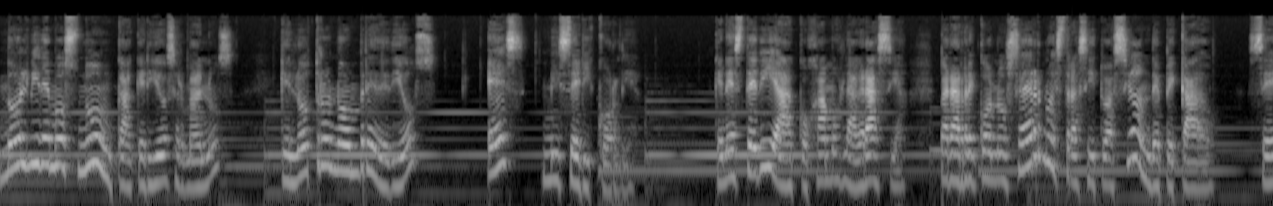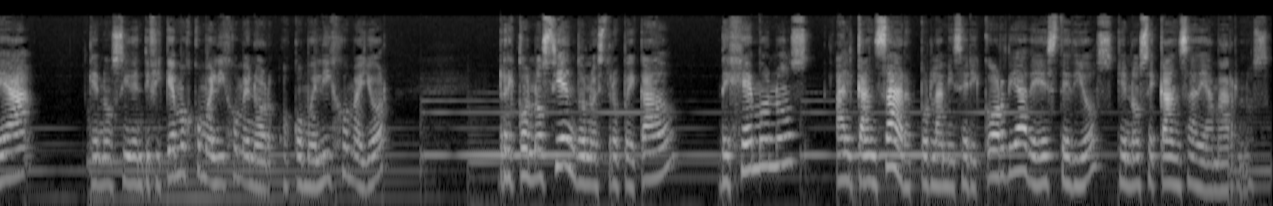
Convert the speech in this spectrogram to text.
No olvidemos nunca, queridos hermanos, que el otro nombre de Dios es misericordia. Que en este día acojamos la gracia para reconocer nuestra situación de pecado, sea que nos identifiquemos como el hijo menor o como el hijo mayor, reconociendo nuestro pecado, dejémonos alcanzar por la misericordia de este Dios que no se cansa de amarnos.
